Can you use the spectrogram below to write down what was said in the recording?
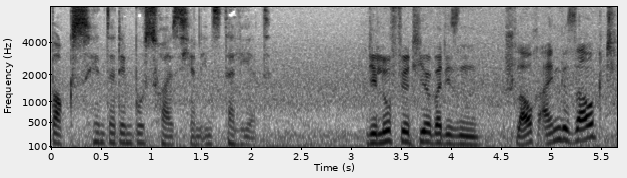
Box hinter dem Bushäuschen installiert. Die Luft wird hier über diesen Schlauch eingesaugt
